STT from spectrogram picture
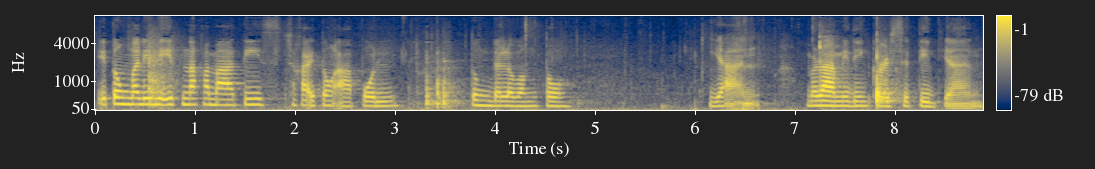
itong maliliit na kamatis, tsaka itong apple. Itong dalawang to. Yan. Marami din quercetin yan.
